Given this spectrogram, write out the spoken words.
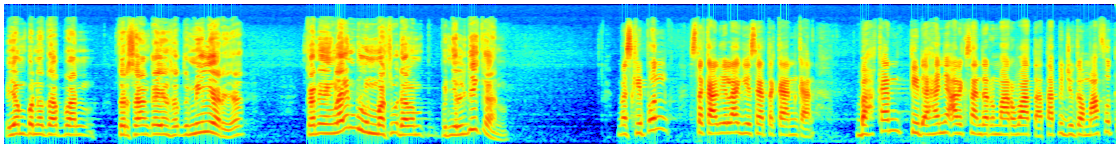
yang penetapan tersangka yang satu miliar ya, karena yang lain belum masuk dalam penyelidikan. Meskipun sekali lagi saya tekankan, Bahkan tidak hanya Alexander Marwata, tapi juga Mahfud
